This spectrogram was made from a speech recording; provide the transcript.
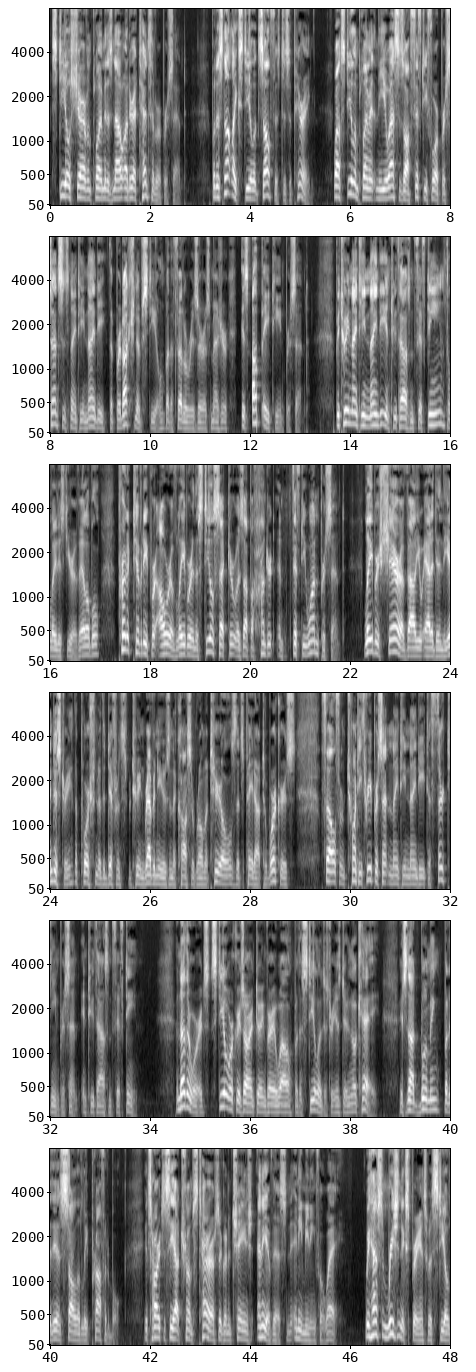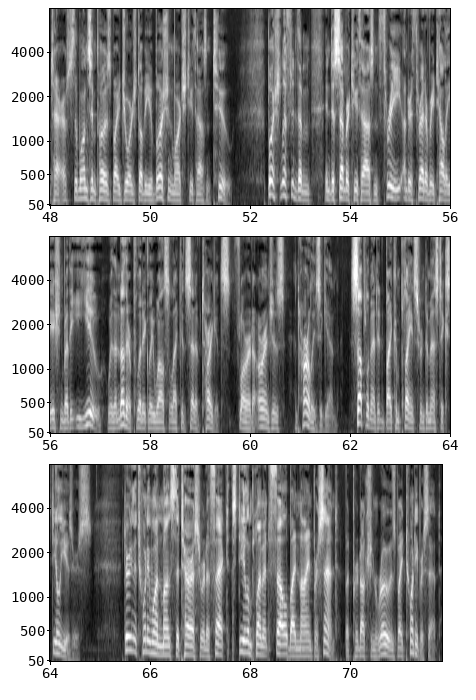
Steel's share of employment is now under a tenth of a percent. But it's not like steel itself is disappearing. While steel employment in the U.S. is off 54% since 1990, the production of steel, by the Federal Reserve's measure, is up 18%. Between 1990 and 2015, the latest year available, productivity per hour of labor in the steel sector was up 151%. Labor's share of value added in the industry, the portion of the difference between revenues and the cost of raw materials that's paid out to workers, fell from 23% in 1990 to 13% in 2015. In other words, steelworkers aren't doing very well, but the steel industry is doing okay. It's not booming, but it is solidly profitable. It's hard to see how Trump's tariffs are going to change any of this in any meaningful way. We have some recent experience with steel tariffs, the ones imposed by George W. Bush in March 2002. Bush lifted them in December 2003 under threat of retaliation by the EU with another politically well selected set of targets Florida oranges and Harleys again supplemented by complaints from domestic steel users. During the 21 months the tariffs were in effect, steel employment fell by 9%, but production rose by 20%.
